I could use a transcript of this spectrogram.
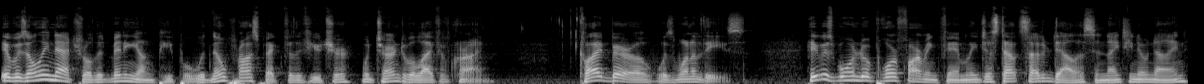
It was only natural that many young people with no prospect for the future would turn to a life of crime. Clyde Barrow was one of these. He was born to a poor farming family just outside of Dallas in 1909,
